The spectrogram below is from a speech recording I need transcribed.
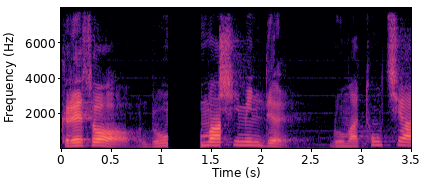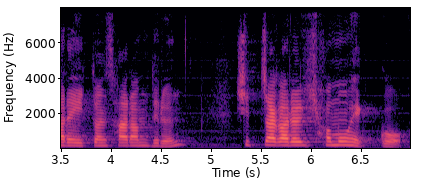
그래서 로마 시민들, 로마 통치 아래에 있던 사람들은 십자가를 혐오했고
